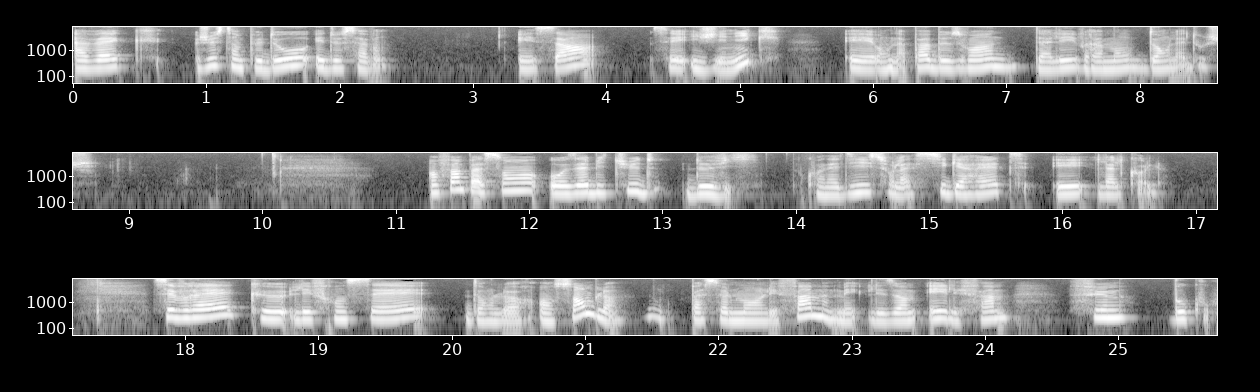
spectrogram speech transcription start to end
avec juste un peu d'eau et de savon. Et ça, c'est hygiénique et on n'a pas besoin d'aller vraiment dans la douche. Enfin, passons aux habitudes de vie qu'on a dit sur la cigarette et l'alcool. C'est vrai que les Français, dans leur ensemble, pas seulement les femmes, mais les hommes et les femmes, fument beaucoup.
